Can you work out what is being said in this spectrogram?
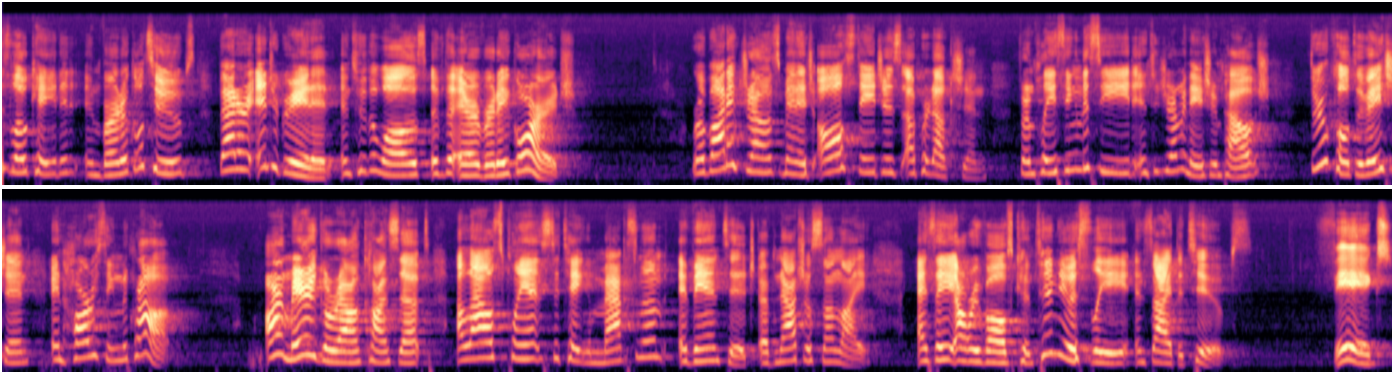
is located in vertical tubes that are integrated into the walls of the Air Verde Gorge. Robotic drones manage all stages of production, from placing the seed into germination pouch, through cultivation, and harvesting the crop. Our merry-go-round concept allows plants to take maximum advantage of natural sunlight as they are revolved continuously inside the tubes. Figs?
